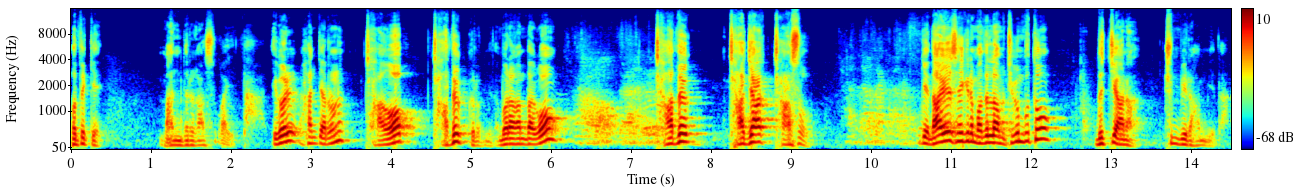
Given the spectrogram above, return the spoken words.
어떻게? 만들어갈 수가 있다. 이걸 한자로는 자업, 자득 그럽니다. 뭐라 한다고? 자득, 자작, 자수. 이게 나의 세계를 만들려면 지금부터 늦지 않아 준비를 합니다.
